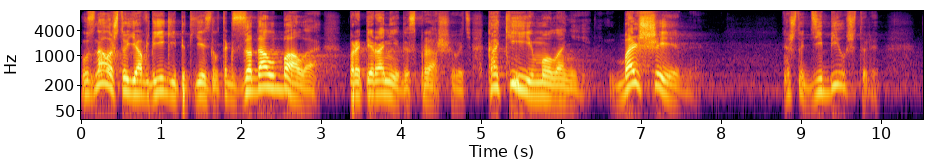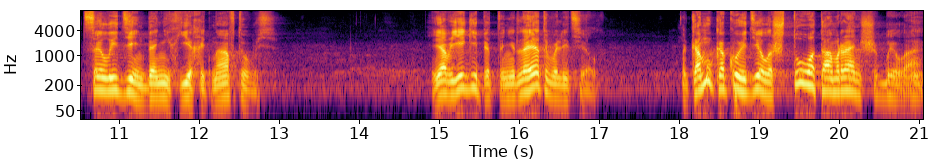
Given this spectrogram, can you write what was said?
Узнала, что я в Египет ездил, так задолбала про пирамиды спрашивать. Какие, мол, они? Большие. Я что, дебил, что ли? Целый день до них ехать на автобусе. Я в Египет-то не для этого летел. А кому какое дело, что там раньше было, а?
